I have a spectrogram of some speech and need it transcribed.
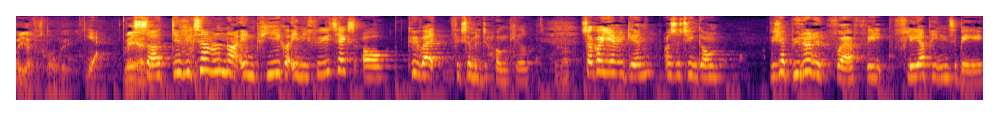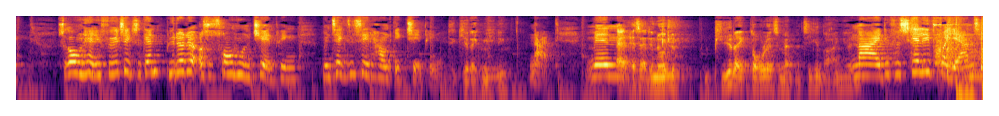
og jeg forstår det ikke. Ja. Hvad er så det? er for eksempel, når en pige går ind i Føtex og køber for eksempel et håndklæde. Ja. Så går hjem igen, og så tænker hun, hvis jeg bytter det, får jeg fl- flere penge tilbage. Så går hun hen i Føtex igen, bytter det, og så tror hun, hun har tjent penge. Men teknisk set har hun ikke tjent penge. Det giver da ikke mening. Nej. Men Al- Altså, er det noget med piger, der er ikke dårligere til matematik end drenge? Ikke? nej, det er forskelligt fra hjerne til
